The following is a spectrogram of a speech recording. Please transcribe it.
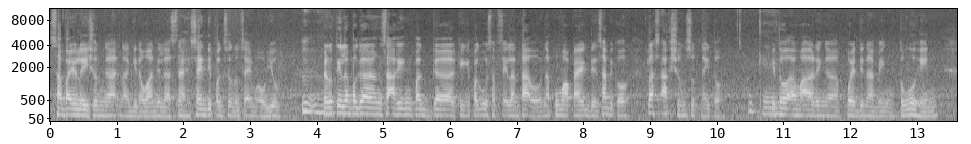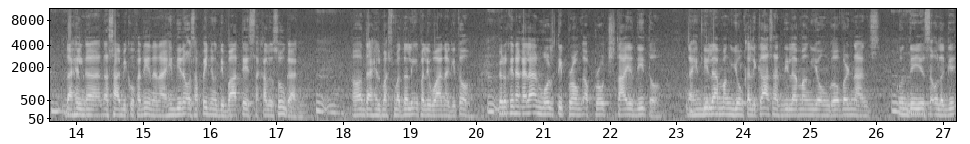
sa violation nga na ginawa nila sa, sa hindi pagsunod sa MOU. Pero tila bagang sa aking pagkikipag-usap sa ilang tao na pumapayag din, sabi ko, class action suit na ito. Okay. Ito ang maaring ah, pwede naming tunguhin dahil nga nasabi ko kanina na hindi na usapin yung debate sa kalusugan no, dahil mas madaling ipaliwanag ito. Pero kinakailangan multi-pronged approach tayo dito na hindi lamang yung kalikasan, hindi lamang yung governance, kundi yung sa ulagi-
